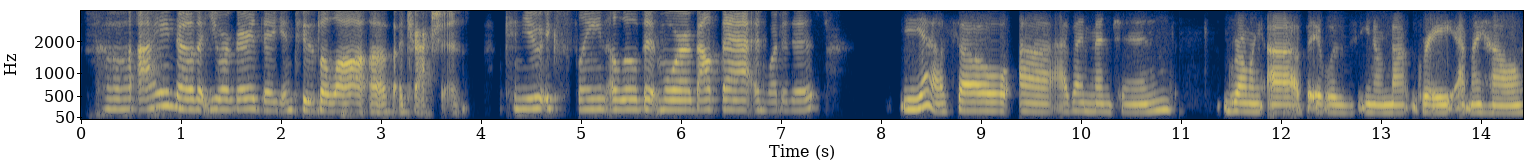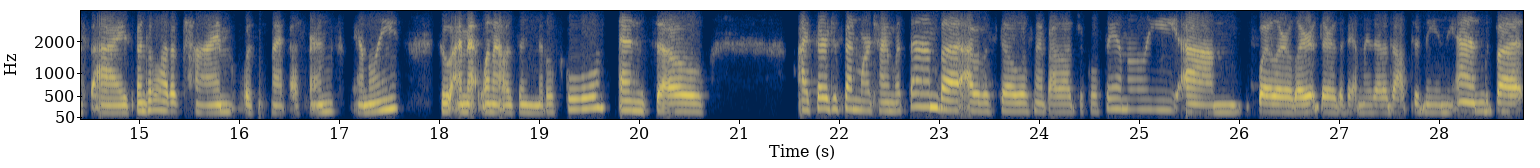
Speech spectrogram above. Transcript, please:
So I know that you are very big into the law of attraction. Can you explain a little bit more about that and what it is? Yeah. So uh, as I mentioned, growing up, it was, you know, not great at my house. I spent a lot of time with my best friend's family, who I met when I was in middle school. And so I started to spend more time with them, but I was still with my biological family. Um, spoiler alert, they're the family that adopted me in the end. But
